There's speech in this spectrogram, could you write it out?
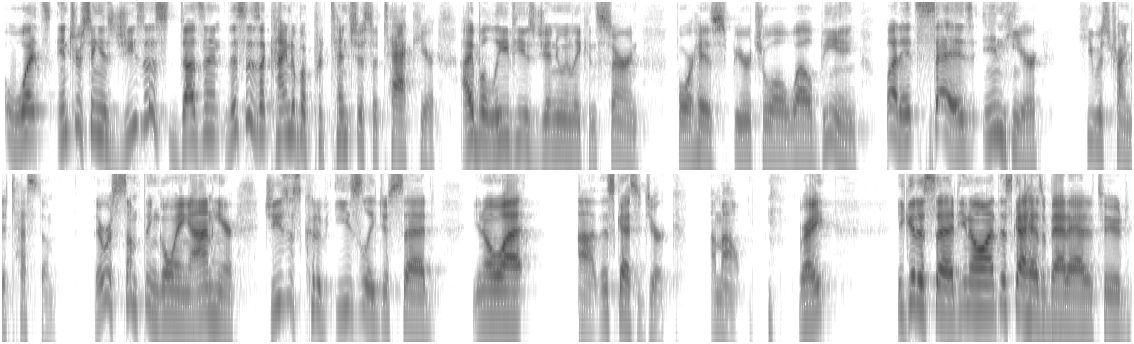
what's interesting is Jesus doesn't, this is a kind of a pretentious attack here. I believe he is genuinely concerned for his spiritual well being, but it says in here he was trying to test him. There was something going on here. Jesus could have easily just said, you know what, uh, this guy's a jerk. I'm out, right? He could have said, you know what, this guy has a bad attitude.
